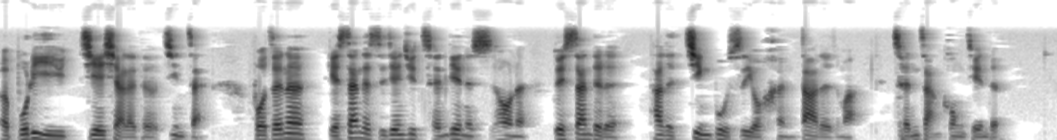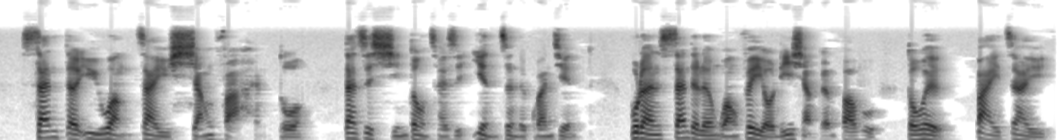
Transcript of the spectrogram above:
而不利于接下来的进展。否则呢，给三的时间去沉淀的时候呢，对三的人他的进步是有很大的什么成长空间的。三的欲望在于想法很多，但是行动才是验证的关键。不然三的人枉费有理想跟抱负，都会败在于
